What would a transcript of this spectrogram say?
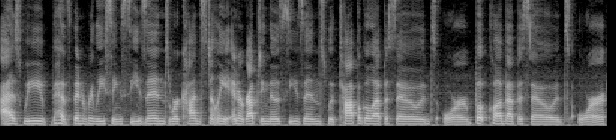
as we have been releasing seasons, we're constantly interrupting those seasons with topical episodes or book club episodes or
